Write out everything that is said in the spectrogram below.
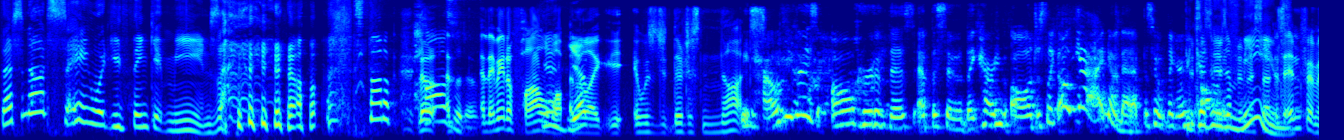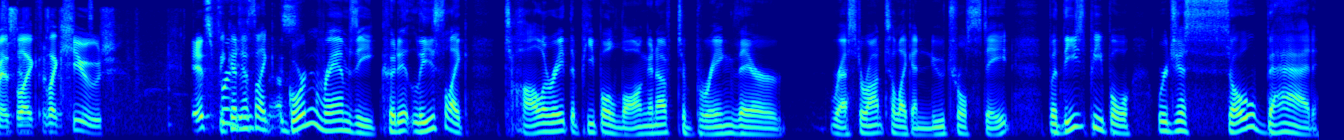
that's not saying what you think it means you know It's not a No, and- positive. And they made a follow Yeah. up, and Yep. they're like, it was ju- they're just nuts. Wait, how have you guys all heard of this episode? Like, how are you all just like, oh yeah, I know that episode? Like, Because it was a Infamous meme. It's episode. infamous, like it's like infamous. huge. it's pretty because it's like. Gordon Ramsay could at least like tolerate the people long enough to bring their restaurant to like a neutral state, but these people were just so bad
